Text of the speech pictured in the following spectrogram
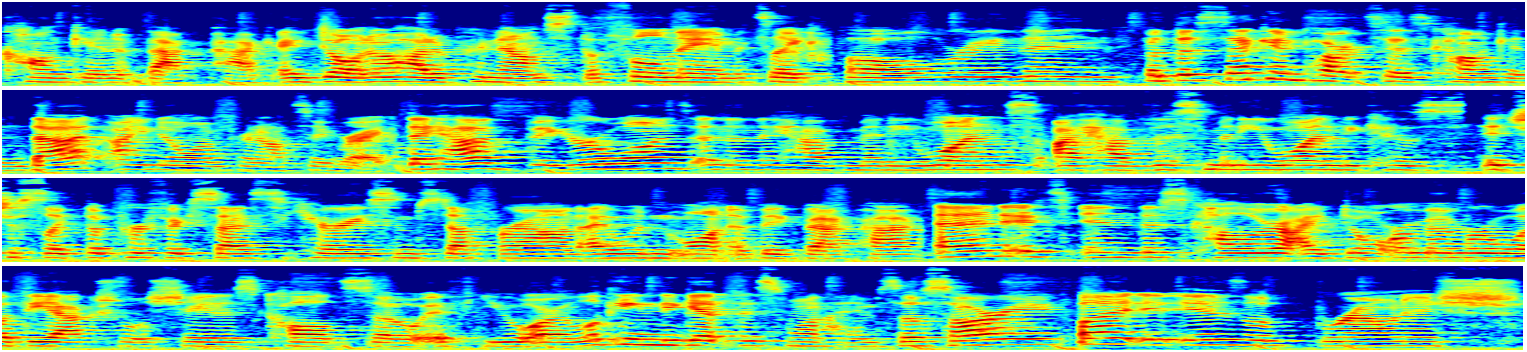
Kånken backpack. I don't know how to pronounce the full name. It's like Fjällräven. But the second part says Kånken. That I know I'm pronouncing right. They have bigger ones and then they have mini ones. I have this mini one because it's just like the perfect size to carry some stuff around. I wouldn't want a big backpack. And it's in this color. I don't remember what the actual shade is called, so if you are looking to get this one, I am so sorry. But it is a brownish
